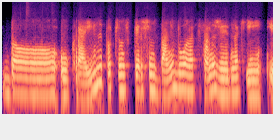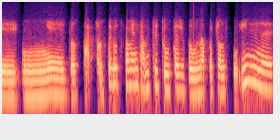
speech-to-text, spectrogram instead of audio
do Ukrainy, po czym w pierwszym zdaniu było napisane, że jednak jej, nie dostarczą. Z tego co pamiętam, tytuł też był na początku inny.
